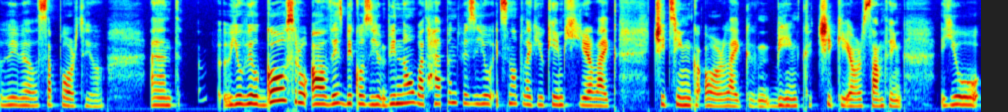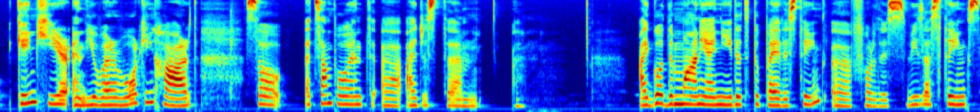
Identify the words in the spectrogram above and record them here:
we will support you. And you will go through all this because you, we know what happened with you. It's not like you came here like cheating or like being cheeky or something. You came here and you were working hard. So at some point, uh, I just um, uh, I got the money I needed to pay this thing uh, for this visas things,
